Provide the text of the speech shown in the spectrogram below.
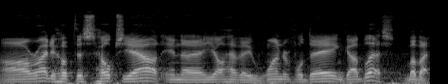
All right, I hope this helps you out, and uh, y'all have a wonderful day, and God bless. Bye bye.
